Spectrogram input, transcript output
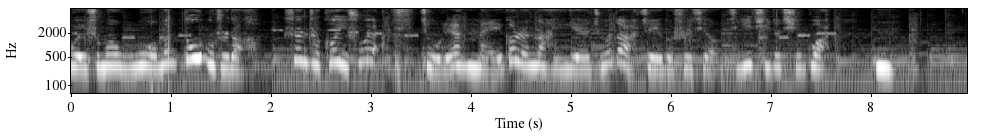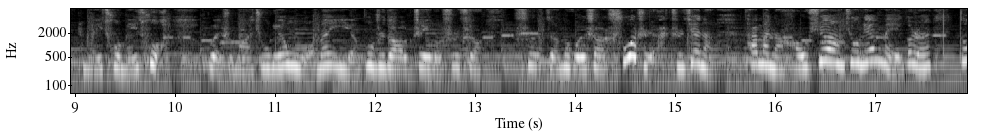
为什么我们都不知道？甚至可以说呀，就连每个人呢也觉得这个事情极其的奇怪。嗯。没错，没错。为什么就连我们也不知道这个事情是怎么回事？说着呀，只见呢，他们呢好像就连每个人都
